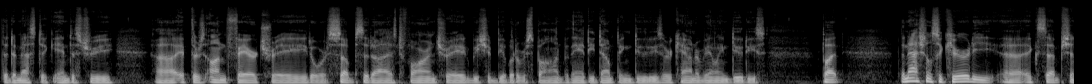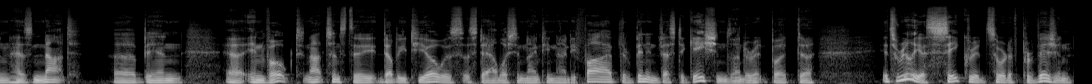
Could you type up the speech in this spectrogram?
the domestic industry. Uh, if there's unfair trade or subsidized foreign trade, we should be able to respond with anti dumping duties or countervailing duties. But the national security uh, exception has not uh, been uh, invoked, not since the WTO was established in 1995. There have been investigations under it, but uh, it's really a sacred sort of provision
